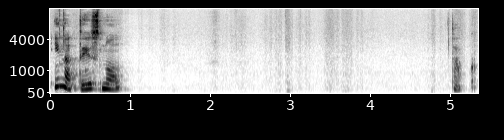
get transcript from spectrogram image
і натисну так.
